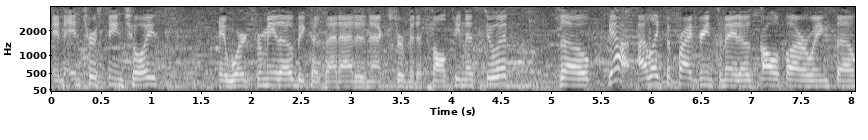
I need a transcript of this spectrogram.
an interesting choice. It worked for me though because that added an extra bit of saltiness to it. So yeah, I like the fried green tomatoes. Cauliflower wings though,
